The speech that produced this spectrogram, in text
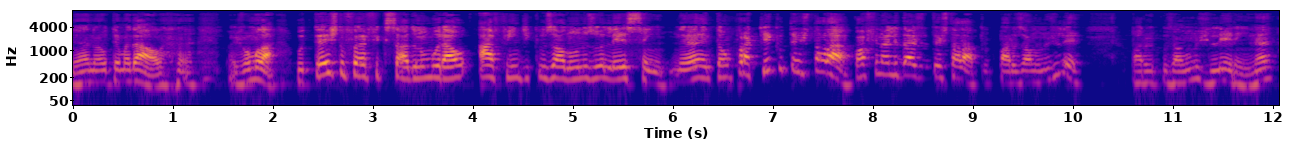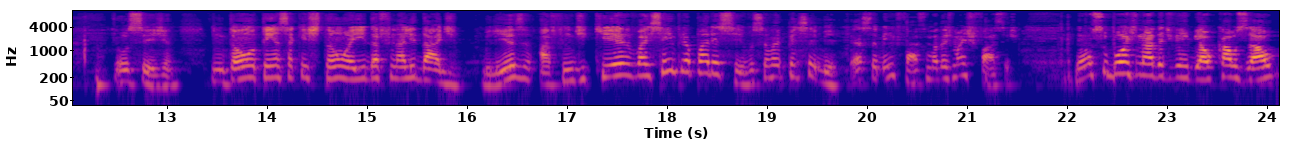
né? não é o tema da aula. Mas vamos lá. O texto foi afixado no mural a fim de que os alunos o lessem. Né? Então, para que, que o texto está lá? Qual a finalidade do texto está lá? Para os alunos ler. Para os alunos lerem, né? Ou seja, então eu tenho essa questão aí da finalidade, beleza? A fim de que vai sempre aparecer, você vai perceber. Essa é bem fácil, uma das mais fáceis. Não subordinada adverbial causal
